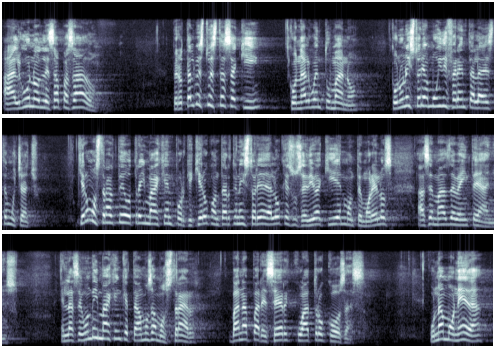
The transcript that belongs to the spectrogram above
A algunos les ha pasado. Pero tal vez tú estás aquí con algo en tu mano, con una historia muy diferente a la de este muchacho. Quiero mostrarte otra imagen porque quiero contarte una historia de algo que sucedió aquí en Montemorelos hace más de 20 años. En la segunda imagen que te vamos a mostrar van a aparecer cuatro cosas. Una moneda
